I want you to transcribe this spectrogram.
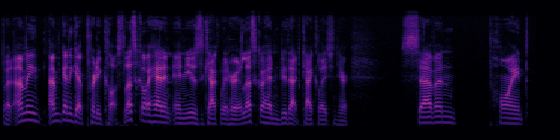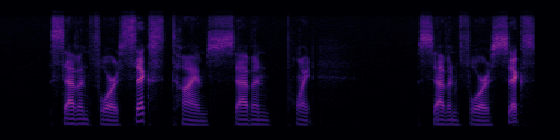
But I mean, I'm going to get pretty close. Let's go ahead and, and use the calculator here. Let's go ahead and do that calculation here. 7 7.746 times 7.746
